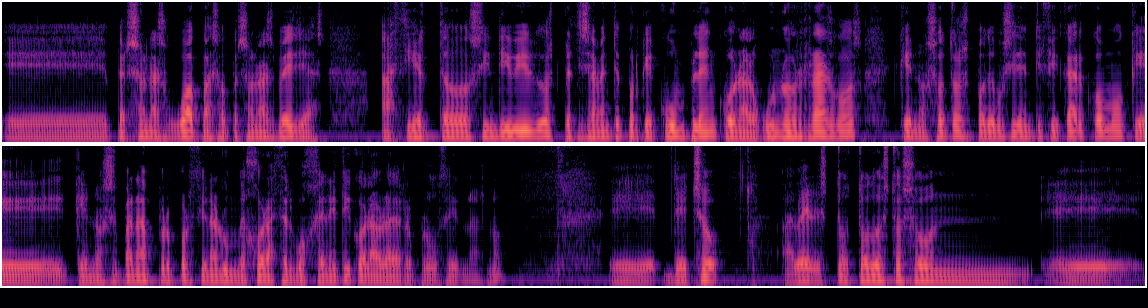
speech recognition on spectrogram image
eh, personas guapas o personas bellas a ciertos individuos precisamente porque cumplen con algunos rasgos que nosotros podemos identificar como que, que nos van a proporcionar un mejor acervo genético a la hora de reproducirnos, ¿no? Eh, de hecho, a ver, esto, todo esto son eh,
